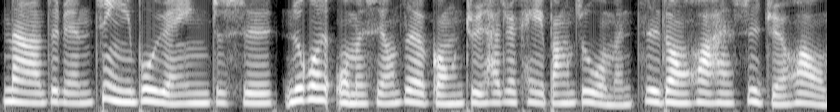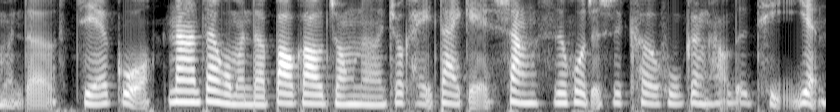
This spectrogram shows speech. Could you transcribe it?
那这边进一步原因就是，如果我们使用这个工具，它就可以帮助我们自动化和视觉化我们的结果。那在我们的报告中呢，就可以带给上司或者是客户更好。好的体验，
